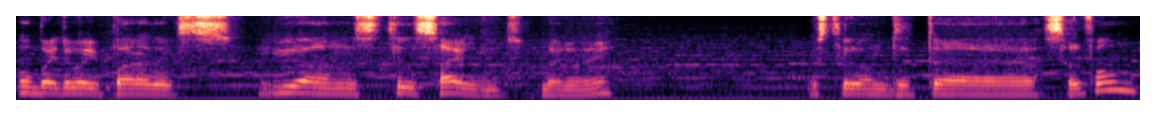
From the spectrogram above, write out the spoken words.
Oh, by the way, Paradox, you are still silent, by the way. You're still on that uh, cell phone?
